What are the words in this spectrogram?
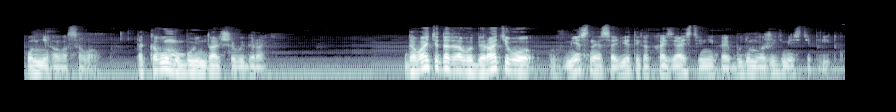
он не голосовал. Так кого мы будем дальше выбирать? Давайте тогда выбирать его в местные советы как хозяйственника и будем ложить вместе плитку.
